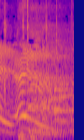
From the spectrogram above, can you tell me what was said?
أي أي.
